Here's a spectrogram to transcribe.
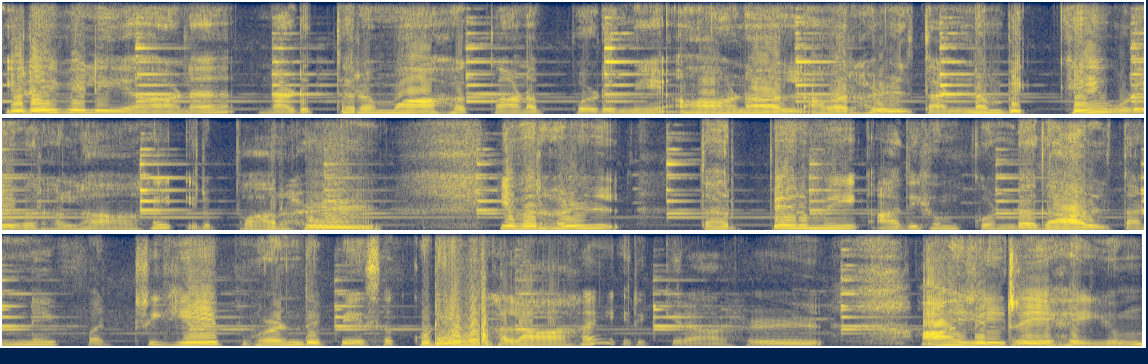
இடைவெளியான நடுத்தரமாக காணப்படுமே ஆனால் அவர்கள் தன்னம்பிக்கை உடையவர்களாக இருப்பார்கள். இவர்கள் தற்பெருமை அதிகம் கொண்டதால் தன்னை பற்றியே புகழ்ந்து பேசக்கூடியவர்களாக இருக்கிறார்கள். ஆயுள் ரேகையும்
